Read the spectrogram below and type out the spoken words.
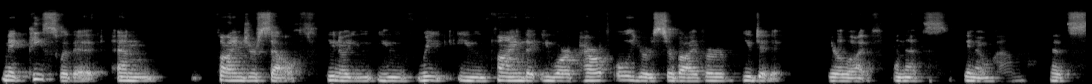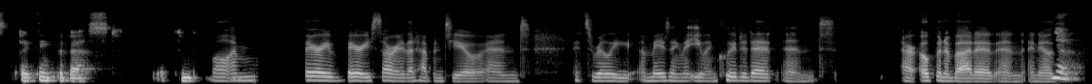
make peace with it and find yourself you know you you re, you find that you are powerful you're a survivor you did it you're alive and that's you know wow. that's i think the best well i'm very very sorry that happened to you and it's really amazing that you included it and are open about it and i know yeah.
